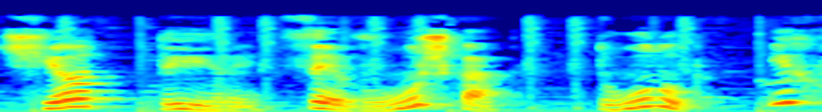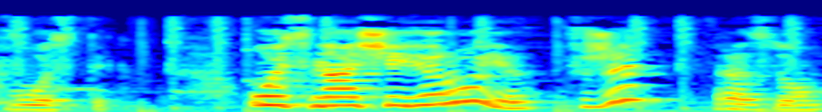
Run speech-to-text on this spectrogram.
чотири. Це вушка, тулуб і хвостик. Ось наші герої вже разом.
